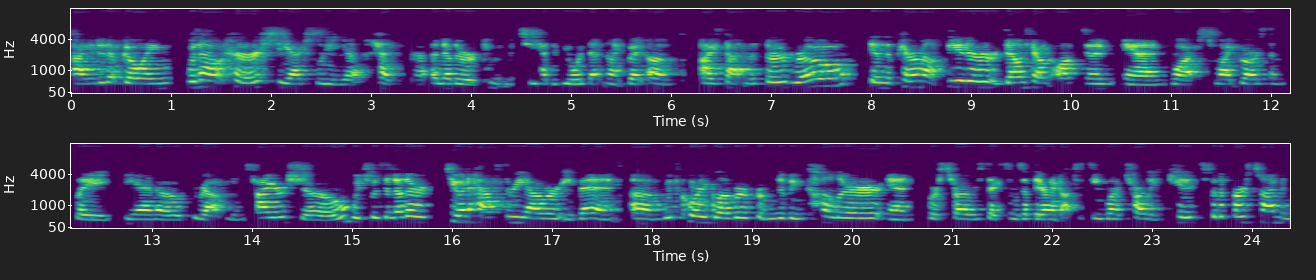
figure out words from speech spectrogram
I ended up going without her. She actually uh, had uh, another commitment she had to deal with that night, but um, I sat in the third row in the Paramount Theater downtown Austin and watched Mike Garson play piano throughout the entire show, which was another two and a half, three hour event um, with Corey Glover from Living Colour. And of course, Charlie Sexton was up there, and I got to see one of Charlie's kids for the first time in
